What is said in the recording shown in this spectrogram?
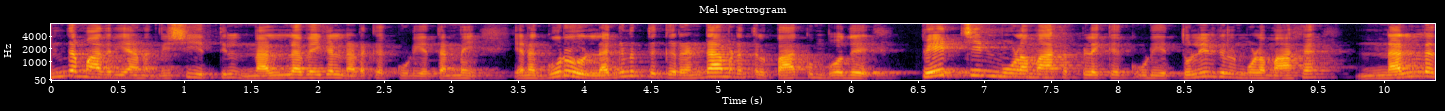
இந்த மாதிரியான விஷயத்தில் நல்லவைகள் நடக்கக்கூடிய தன்மை. என குரு லக்னத்துக்கு ரெண்டாம் இடத்தில் பார்க்கும்போது பேச்சின் மூலமாக பிழைக்கக்கூடிய தொழில்கள் மூலமாக நல்ல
